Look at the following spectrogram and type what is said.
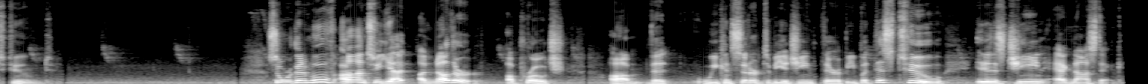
tuned. So we're going to move on to yet another approach um, that we consider to be a gene therapy, but this too is gene agnostic.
